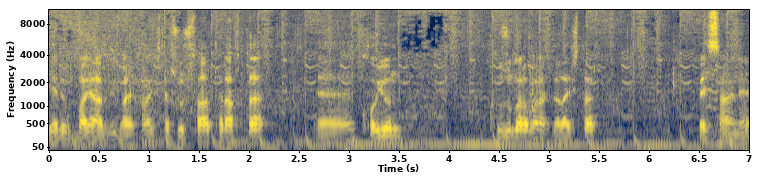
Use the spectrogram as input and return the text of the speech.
Yeri bayağı büyük arkadaşlar. Şu sağ tarafta eee, koyun kuzular var arkadaşlar. Besane.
